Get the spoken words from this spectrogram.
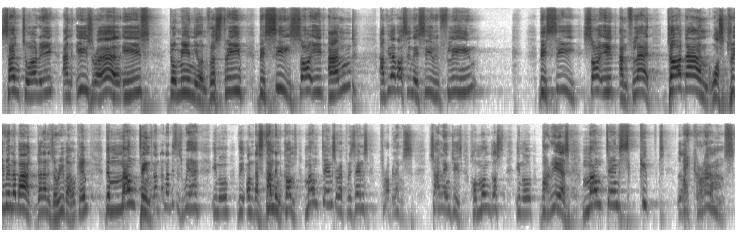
sanctuary, and Israel is dominion. Verse 3 The sea saw it, and have you ever seen a sea fleeing? The sea saw it and fled. Jordan was driven back. Jordan is a river, okay? The mountains. Now, now, this is where you know the understanding comes. Mountains represents problems, challenges, humongous, you know, barriers. Mountains skipped like rams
